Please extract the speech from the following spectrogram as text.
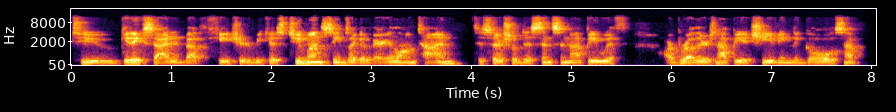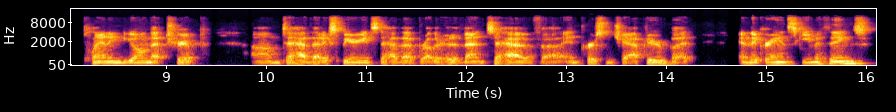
to get excited about the future because two months seems like a very long time to social distance and not be with our brothers, not be achieving the goals, not planning to go on that trip um, to have that experience, to have that brotherhood event, to have uh, in-person chapter. But in the grand scheme of things,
